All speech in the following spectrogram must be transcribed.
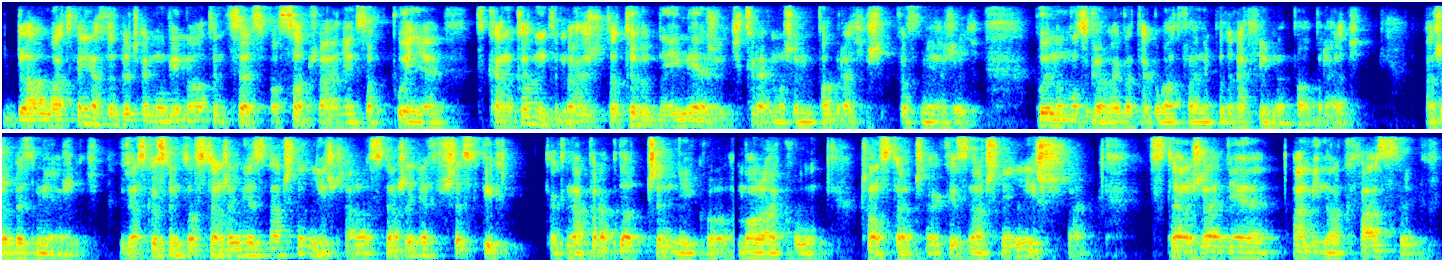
Dla ułatwienia zazwyczaj mówimy o tym, co jest w osoczu, a nie co w płynie tkankowym, tym bardziej, że to trudniej mierzyć. Krew możemy pobrać i szybko zmierzyć. Płynu mózgowego tak łatwo nie potrafimy pobrać, ażeby zmierzyć. W związku z tym to stężenie jest znacznie niższe, ale stężenie wszystkich tak naprawdę od czynników, molekuł, cząsteczek jest znacznie niższe. Stężenie aminokwasów,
